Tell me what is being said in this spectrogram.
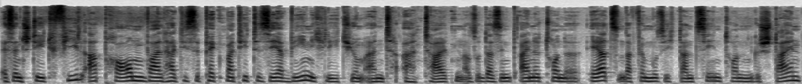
Es entsteht viel Abraum, weil halt diese Pegmatite sehr wenig Lithium enthalten. Also da sind eine Tonne Erz und dafür muss ich dann zehn Tonnen Gestein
